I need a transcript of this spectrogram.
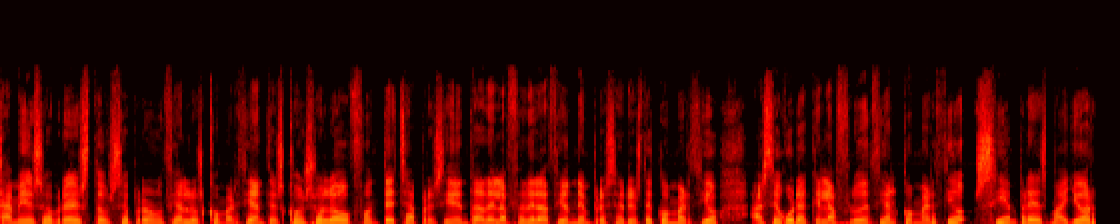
también sobre esto se pronuncian los comerciantes. Consuelo Fontecha, presidenta de la Federación de Empresarios de Comercio, asegura que la afluencia al comercio siempre es mayor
